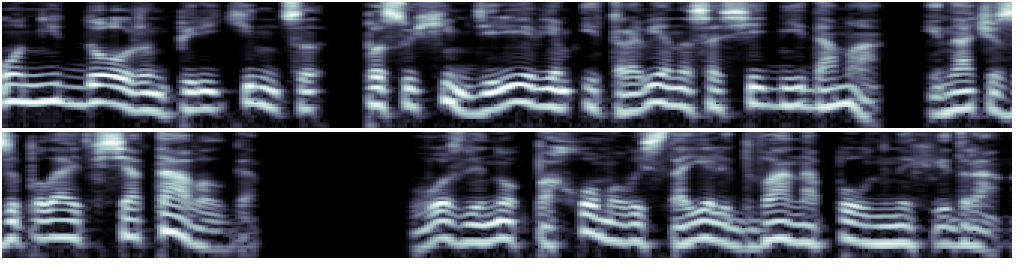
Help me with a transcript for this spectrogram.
Он не должен перекинуться по сухим деревьям и траве на соседние дома, иначе запылает вся Таволга. Возле ног Пахомовой стояли два наполненных ведра.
